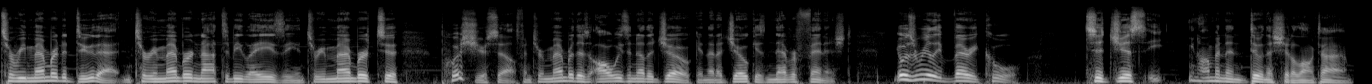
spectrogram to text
to remember to do that and to remember not to be lazy and to remember to push yourself and to remember there's always another joke and that a joke is never finished. It was really very cool to just, you know, I've been doing this shit a long time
